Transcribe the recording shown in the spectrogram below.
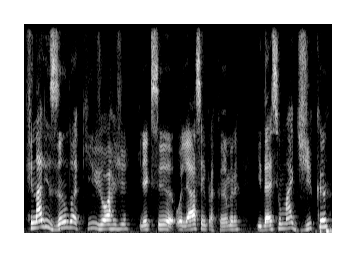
Finalizando aqui, Jorge, queria que você olhasse aí para a câmera e desse uma dica.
